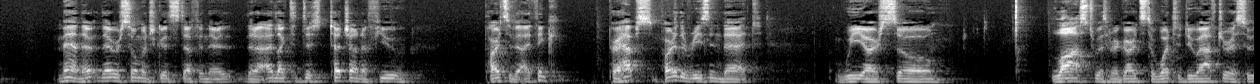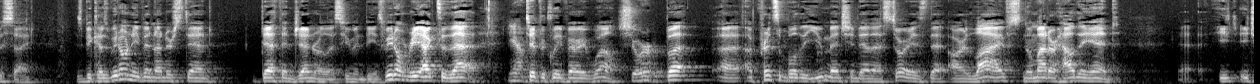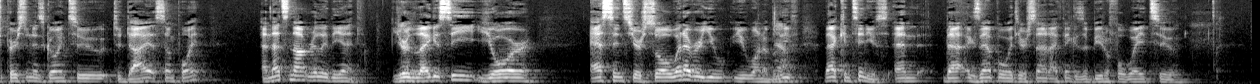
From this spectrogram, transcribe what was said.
man, there there was so much good stuff in there that I'd like to just touch on a few parts of it. I think perhaps part of the reason that we are so lost with regards to what to do after a suicide is because we don't even understand death in general as human beings. We don't react to that yeah. typically very well. Sure. But uh, a principle that you mentioned in that story is that our lives, no matter how they end, uh, each, each person is going to, to die at some point, and that's not really the end. Your Yeah. legacy, your essence, your soul, whatever you, you want to Yeah. believe, that continues. And that example with your son, I think, is a beautiful way to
